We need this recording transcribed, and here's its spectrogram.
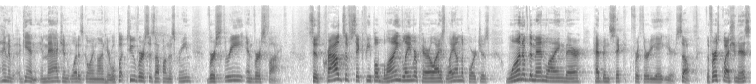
kind of, again, imagine what is going on here. We'll put two verses up on the screen verse 3 and verse 5. It says, Crowds of sick people, blind, lame, or paralyzed, lay on the porches. One of the men lying there had been sick for 38 years. So, the first question is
